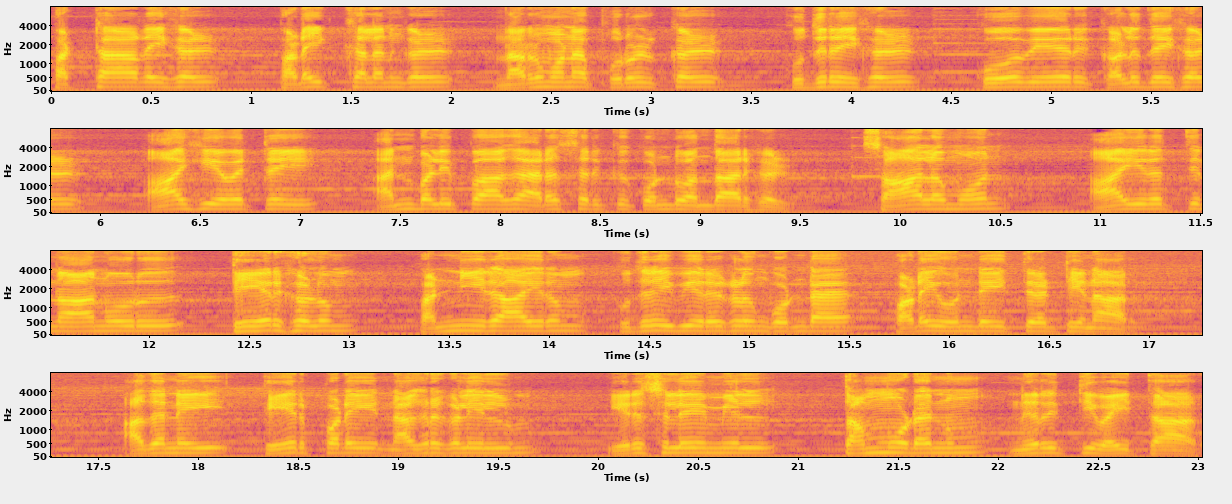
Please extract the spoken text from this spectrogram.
பட்டாடைகள் படைக்கலன்கள் நறுமணப் பொருட்கள் குதிரைகள் கோவேறு கழுதைகள் ஆகியவற்றை அன்பளிப்பாக அரசருக்கு கொண்டு வந்தார்கள். சாலமோன் ஆயிரத்தி நானூறு தேர்களும் பன்னீராயிரம் குதிரை வீரர்களும் கொண்ட படை ஒன்றை திரட்டினார். அதனை தேர்ப்படை நகர்களிலும் எருசலேமில் தம்முடனும் நிறுத்தி வைத்தார்.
